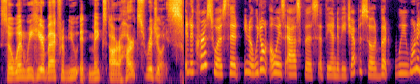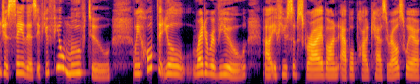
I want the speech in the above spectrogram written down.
So when we hear back from you, it makes our hearts rejoice. It occurs to us that, you know, we don't always ask this at the end of each episode, but we want to just say this. If you feel moved to, we hope that you'll write a review. Uh, if you subscribe on Apple Podcasts or elsewhere,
